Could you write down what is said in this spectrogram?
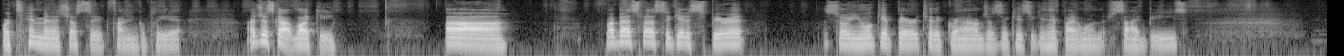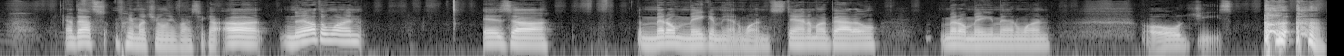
or 10 minutes just to finally complete it. I just got lucky. Uh my best bet is to get a spirit so you won't get buried to the ground just in case you get hit by one of their side Bs. And that's pretty much the only advice I got. Uh the other one is uh the Metal Mega Man one. Stamina Battle. Metal Mega Man one. Oh jeez.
